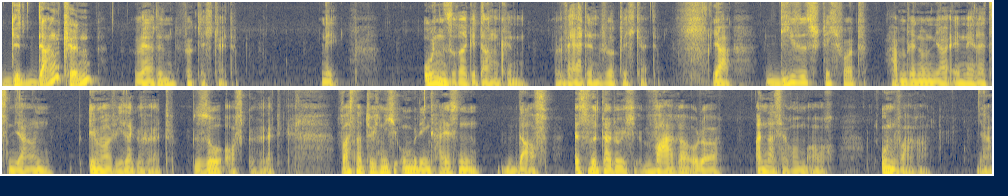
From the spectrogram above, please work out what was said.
Gedanken werden Wirklichkeit. Nee, unsere Gedanken werden Wirklichkeit. Ja, dieses Stichwort haben wir nun ja in den letzten Jahren immer wieder gehört, so oft gehört. Was natürlich nicht unbedingt heißen darf, es wird dadurch wahrer oder andersherum auch unwahrer. Ja.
